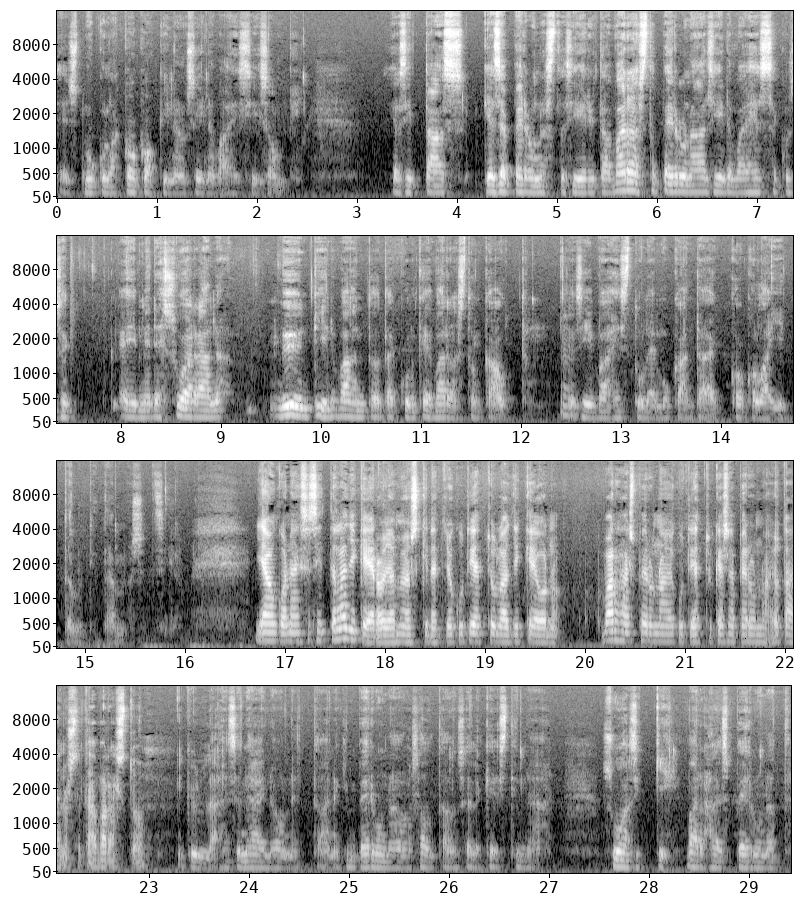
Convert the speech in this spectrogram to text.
tietysti mukula kokokin on siinä vaiheessa isompi. Ja sitten taas kesäperunasta siirrytään varastoperunaan siinä vaiheessa, kun se ei mene suoraan myyntiin, vaan tuota, kulkee varaston kautta. Ja Mm. siinä vaiheessa tulee mukaan tämä koko lajittelut ja tämmöiset siinä. Ja onko näissä sitten lajikeeroja myöskin, että joku tietty lajike on varhaisperuna, joku tietty kesäperuna, jotain nostetaan varastoon? Ja kyllähän se näin on, että ainakin perunan osalta on selkeästi nämä suosikki varhaisperunat.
